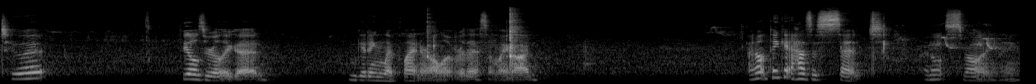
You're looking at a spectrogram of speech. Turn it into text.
to it. Feels really good. I'm getting lip liner all over this, oh my god. I don't think it has a scent. I don't smell anything.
